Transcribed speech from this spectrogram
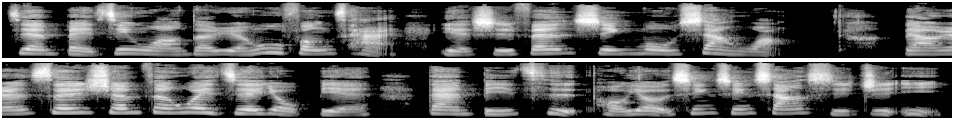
见北静王的人物风采，也十分心目向往。两人虽身份位阶有别，但彼此颇有惺惺相惜之意。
